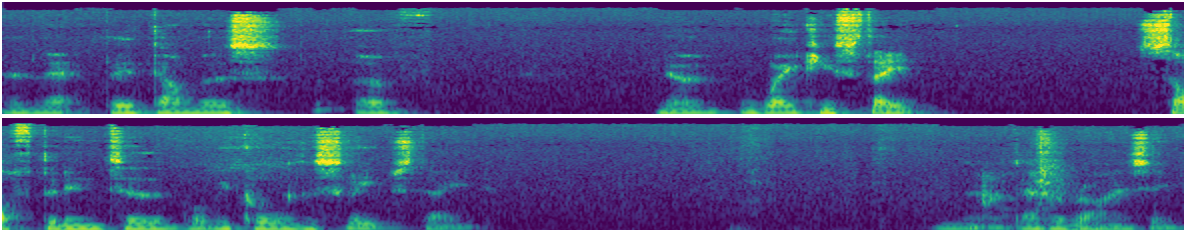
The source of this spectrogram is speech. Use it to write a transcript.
and let the dhammas of you know the waking state soften into what we call the sleep state. That arising.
